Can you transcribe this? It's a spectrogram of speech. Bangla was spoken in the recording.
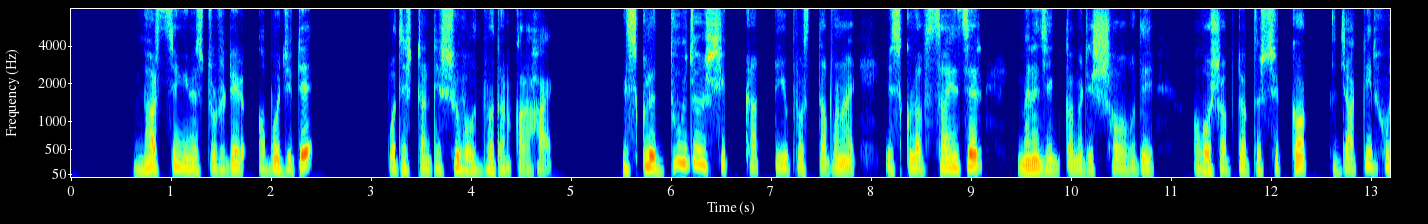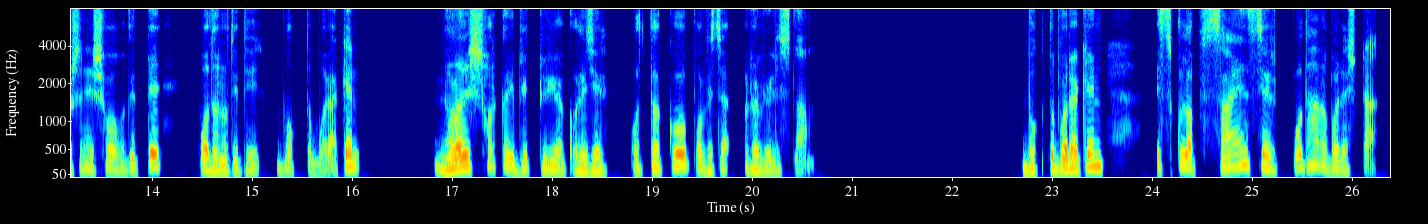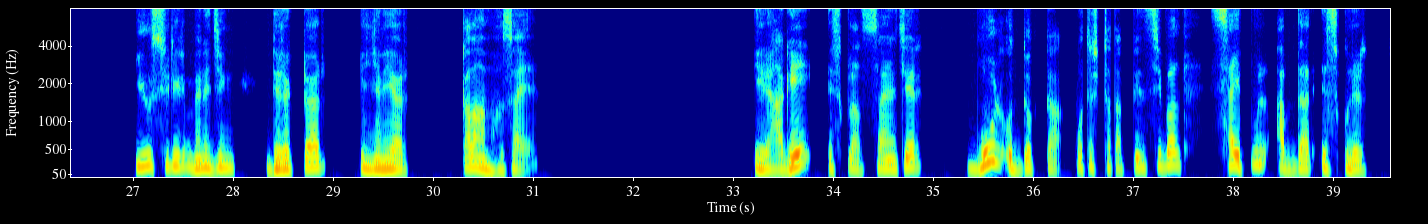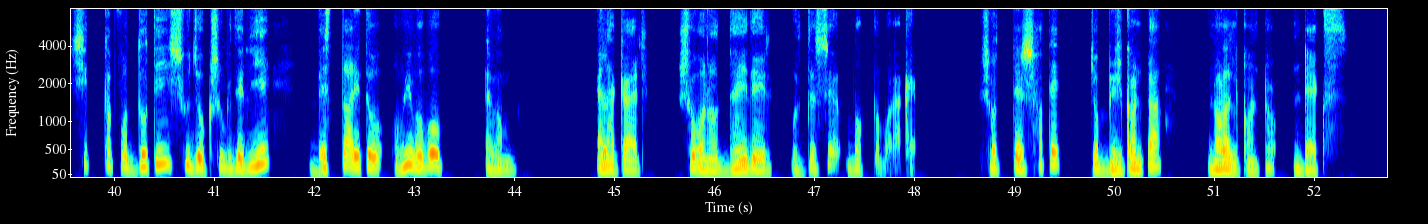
নার্সিং ইনস্টিটিউটের অপোজিটে প্রতিষ্ঠানটির শুভ উদ্বোধন করা হয়। স্কুলের ২ জন শিক্ষার্থী উপস্থাপনায় স্কুল অফ সায়েন্সের ম্যানেজিং কমিটির সভাপতি, অবসরপ্রাপ্ত শিক্ষক জাকির হোসেনের সভাপতিত্বে প্রধান অতিথির বক্তব্য রাখেন নড়াইল সরকারি ভিক্টোরিয়া কলেজের অধ্যক্ষ প্রফেসর রবিউল ইসলাম। বক্তব্য রাখেন স্কুল অফ সায়েন্সের প্রধান উপদেষ্টা ইউসিডির managing director engineer Kalam Hussain এর আগে স্কুল অফ সায়েন্সের মূল উদ্যোক্তা প্রতিষ্ঠাতা প্রিন্সিপাল সাইফুল আবদার স্কুলের শিক্ষা পদ্ধতি, সুযোগ সুবিধা নিয়ে বিস্তারিত অভিভাবক এবং এলাকার শুভানুধ্যায়ীদের উদ্দেশ্যে বক্তব্য রাখে সত্যের সাথে ২৪ ঘণ্টা নড়াইল কণ্ঠ ডেস্ক।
